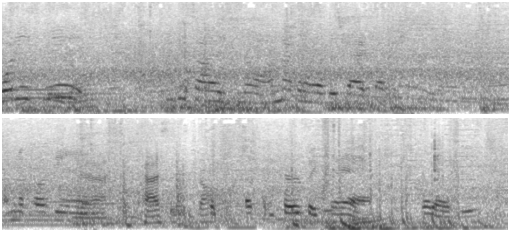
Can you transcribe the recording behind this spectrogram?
What is this? He decides, no, I'm not gonna let this guy fucking I'm gonna fucking Yeah, pass it to Dom. fucking perfect pass. What else, dude?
